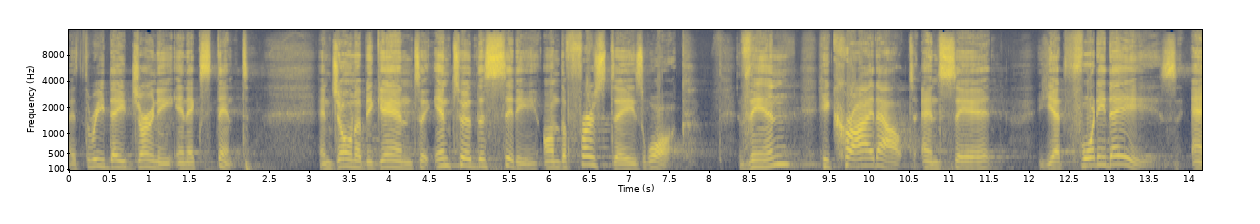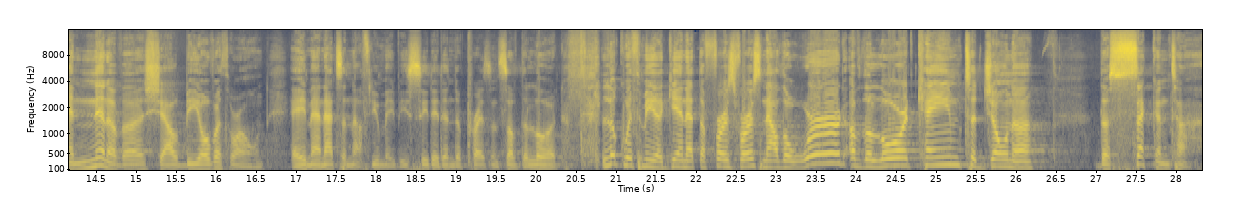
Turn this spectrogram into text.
a three day journey in extent. And Jonah began to enter the city on the first day's walk. Then he cried out and said, Yet 40 days, and Nineveh shall be overthrown. Amen. That's enough. You may be seated in the presence of the Lord. Look with me again at the first verse. Now, the word of the Lord came to Jonah the second time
